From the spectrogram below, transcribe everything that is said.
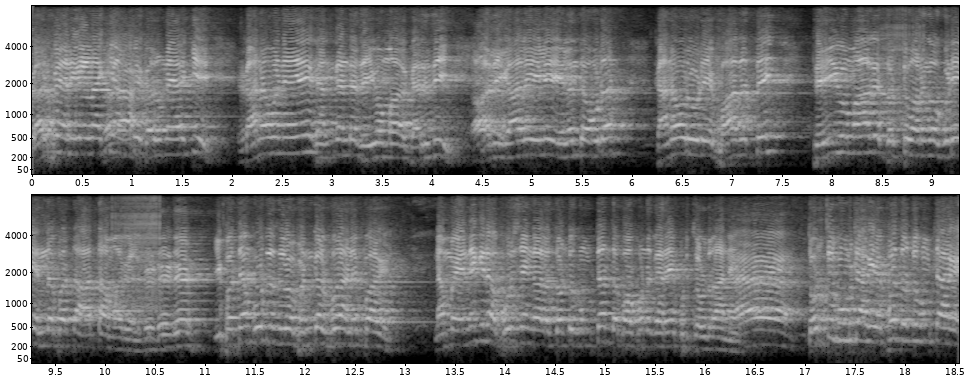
கற்பை அணிகளாக்கி அன்பை கருணையாக்கி கணவனே கண்கண்ட தெய்வமாக கருதி அதிகாலையிலே எழுந்தவுடன் கணவருடைய பாதத்தை தெய்வமாக தொட்டு வணங்கக்கூடிய என்ன பார்த்த ஆத்தாமார்கள். இப்பதான் கூட்டத்துல பெண்கள் பூரா நினைப்பாங்க நம்ம என்னைக்குடா புருஷங்கால தொட்டு கும்பிட்டா அந்த பாப்புன்னு கரையை பிடிச்சி சொல்றானே? தொட்டு கும்பிட்டாங்க. எப்ப தொட்டு கும்பிட்டாங்க?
